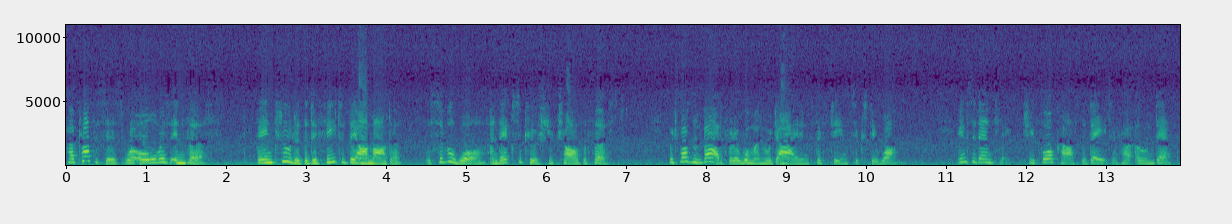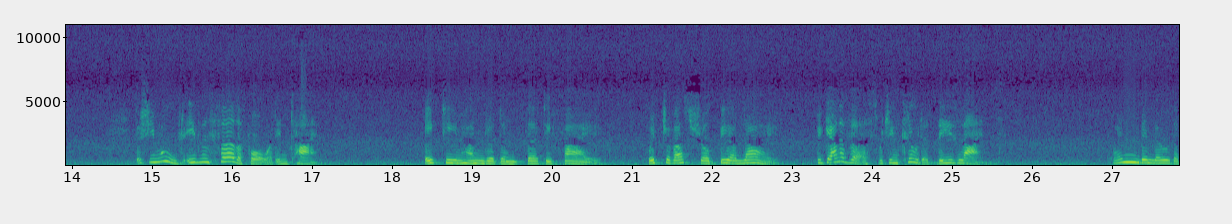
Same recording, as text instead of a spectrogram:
Her prophecies were always in verse. They included the defeat of the Armada, the Civil War, and the execution of Charles I, which wasn't bad for a woman who died in 1561. Incidentally, she forecast the date of her own death. But she moved even further forward in time. 1835. Which of us shall be alive? Began a verse which included these lines. When below the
